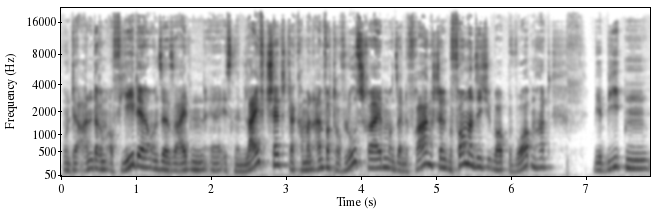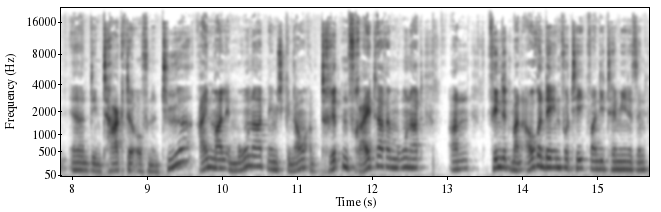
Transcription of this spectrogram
unter anderem auf jeder unserer Seiten äh, ist ein Live-Chat. Da kann man einfach drauf losschreiben und seine Fragen stellen, bevor man sich überhaupt beworben hat. Wir bieten äh, den Tag der offenen Tür einmal im Monat, nämlich genau am dritten Freitag im Monat an. Findet man auch in der Infothek, wann die Termine sind.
